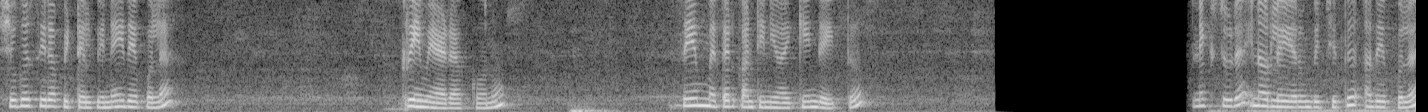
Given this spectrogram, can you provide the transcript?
ಶುಗರ್ ಸಿರಪ್ ಇಟ್ಟಲ್ ಪಿನ್ನೆ ಇದೇ ಪೋಲೆ ಕ್ರೀಮ್ ಆ್ಯಡ್ ಹಾಕೋನು ಸೇಮ್ ಮೆಥಡ್ ಕಂಟಿನ್ಯೂ ಆಕಿಂಗ್ ಐತು ನೆಕ್ಸ್ಟ್ ಡೇ ಇನ್ನೊರು ಲೇಯರು ಬಿಚ್ಚಿತ್ತು ಅದೇ ಪೋಲೆ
